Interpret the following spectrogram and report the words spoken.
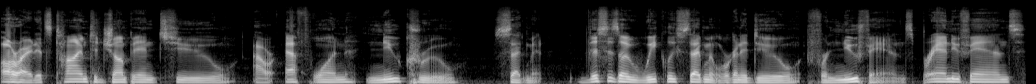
All right it's time to jump into our f1 new crew segment. This is a weekly segment we're going to do for new fans brand new fans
